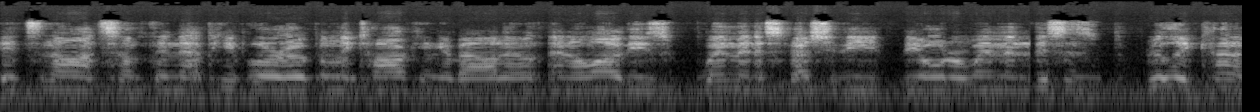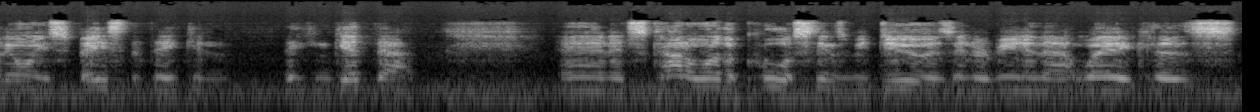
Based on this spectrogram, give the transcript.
it's not something that people are openly talking about. And a lot of these women, especially the, the older women, this is really kind of the only space that they can they can get that. And it's kind of one of the coolest things we do is intervene in that way because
